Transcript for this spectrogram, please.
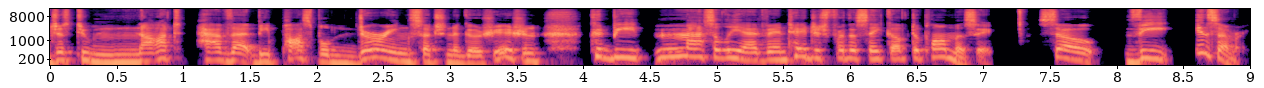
just to not have that be possible during such a negotiation could be massively advantageous for the sake of diplomacy. So, the in summary,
